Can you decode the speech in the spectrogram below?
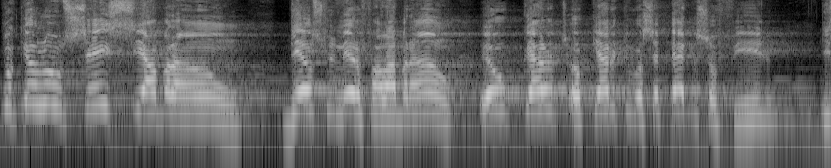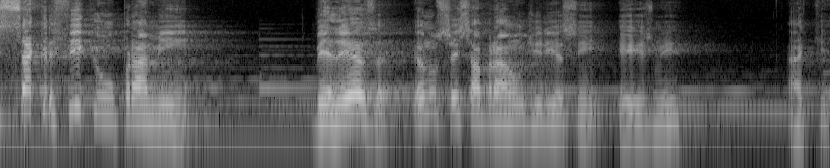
Porque eu não sei se Abraão, Deus primeiro fala, Abraão, eu quero, eu quero que você pegue o seu filho e sacrifique-o para mim. Beleza? Eu não sei se Abraão diria assim: Eis-me aqui.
